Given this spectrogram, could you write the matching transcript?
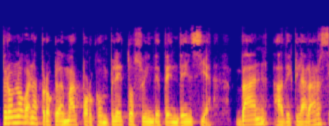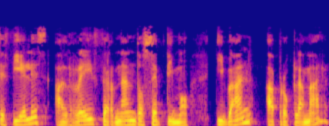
pero no van a proclamar por completo su independencia, van a declararse fieles al rey Fernando VII y van a proclamar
